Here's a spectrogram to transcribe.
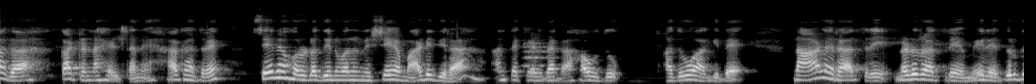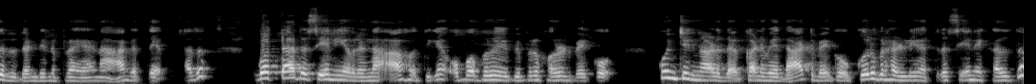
ಆಗ ಕಾಟಣ್ಣ ಹೇಳ್ತಾನೆ, ಹಾಗಾದ್ರೆ ಸೇನೆ ಹೊರಡೋ ದಿನವನ್ನು ನಿಶ್ಚಯ ಮಾಡಿದ್ದೀರಾ? ಅಂತ ಕೇಳಿದಾಗ, ಹೌದು, ಅದೂ ಆಗಿದೆ. ನಾಳೆ ರಾತ್ರಿ, ನಡುರಾತ್ರಿಯ ಮೇಲೆ ದುರ್ಗದ ದಂಡಿನ ಪ್ರಯಾಣ ಆಗತ್ತೆ. ಅದು ಗೊತ್ತಾದ ಸೇನೆಯವರೆಲ್ಲ ಆ ಹೊತ್ತಿಗೆ ಒಬ್ಬೊಬ್ಬರು ಇಬ್ಬಿಬ್ಬರು ಹೊರಡಬೇಕು. ಕುಂಚಿಗ್ನಾಳದ ಕಣಿವೆ ದಾಟಬೇಕು. ಕುರುಬ್ರಹಳ್ಳಿ ಹತ್ರ ಸೇನೆ ಕಲಿತು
